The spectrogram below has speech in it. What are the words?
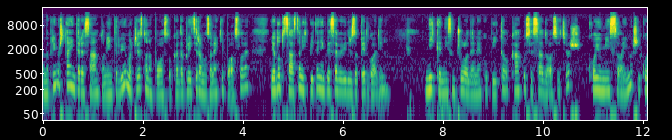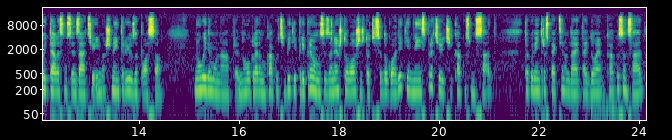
Na primjer, šta je interesantno? Na intervjuima često na poslu, kada apliciramo za neke poslove, jedno od sastavnih pitanja gde sebe vidiš za pet godina. Nikad nisam čula da je neko pitao kako se sad osjećaš, koju misao imaš i koju telesnu senzaciju imaš na intervju za posao. Mnogo idemo napred, mnogo gledamo kako će biti pripremamo se za nešto loše što će se dogoditi, ne ispraćajući kako smo sad. Tako da introspekcija nam daje taj dojam kako sam sad,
